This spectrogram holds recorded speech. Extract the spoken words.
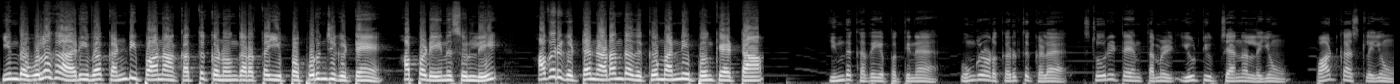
இந்த உலக அறிவை கண்டிப்பா நான் கத்துக்கணுங்கிறத இப்ப புரிஞ்சுகிட்டேன் அப்படின்னு சொல்லி அவர்கிட்ட நடந்ததுக்கு மன்னிப்பும் கேட்டான். இந்த கதையை பத்தின உங்களோட கருத்துக்களை ஸ்டோரி டைம் தமிழ் யூடியூப் சேனல்லையும் பாட்காஸ்ட்லையும்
